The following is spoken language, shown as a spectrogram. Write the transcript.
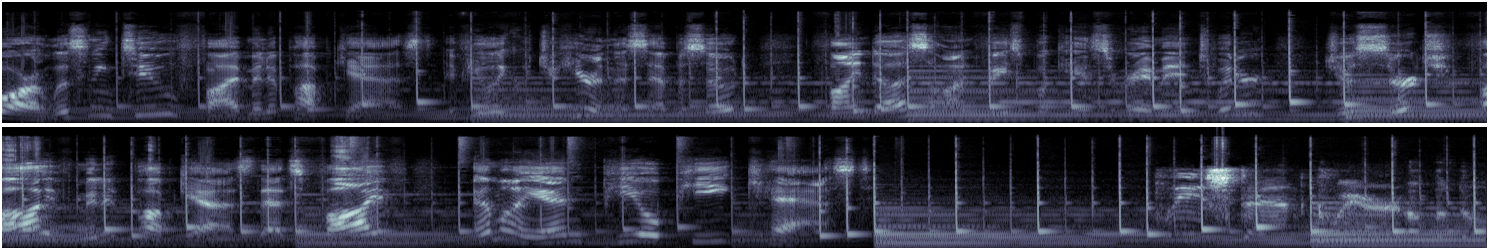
are listening to 5 Minute Popcast. If you like what you hear in this episode, find us on Facebook, Instagram, and Twitter. Just search 5 Minute Popcast. That's 5 M I N P O P cast. Please stand clear of the doors.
